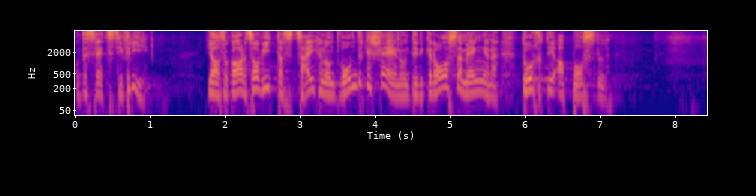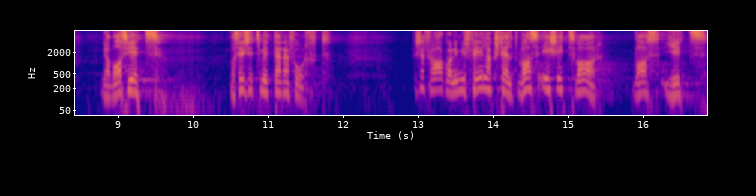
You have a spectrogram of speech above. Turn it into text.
und es setzt sie frei. Ja, sogar so weit, dass Zeichen und Wunder geschehen und in grossen Mengen durch die Apostel. Ja, was jetzt? Was ist jetzt mit dieser Furcht? Das ist eine Frage, die ich mir viel gestellt habe. Was ist jetzt wahr? Was jetzt?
